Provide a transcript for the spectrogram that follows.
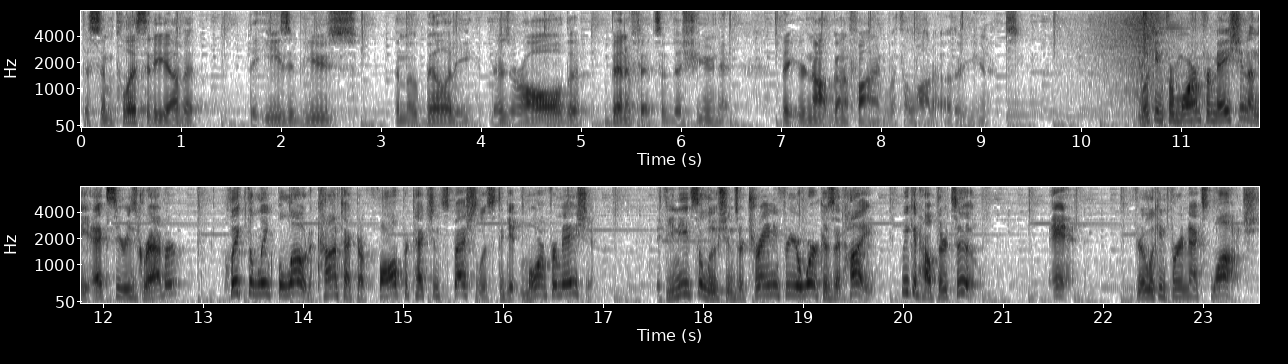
The simplicity of it, the ease of use, the mobility, those are all the benefits of this unit that you're not going to find with a lot of other units. Looking for more information on the X Series Grabber? Click the link below to contact our fall protection specialist to get more information. If you need solutions or training for your workers at height, we can help there too. And you're looking for a next watch,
